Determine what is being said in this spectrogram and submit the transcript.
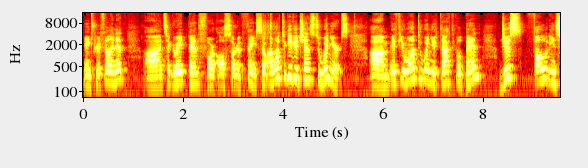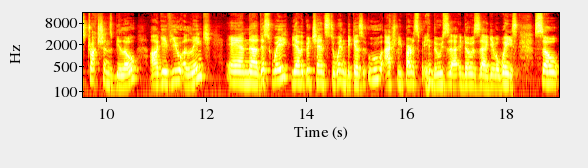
ink refill in it. Uh, it's a great pen for all sort of things. So I want to give you a chance to win yours. Um, if you want to win your tactical pen, just follow the instructions below. I'll give you a link and uh, this way you have a good chance to win because who actually participate in those uh, in those uh, giveaways. So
